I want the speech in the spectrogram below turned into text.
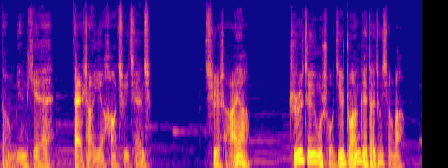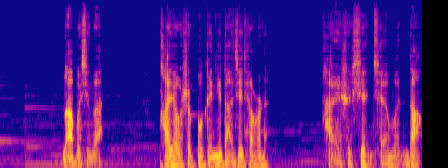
等明天再上银行取钱去。取啥呀？直接用手机转给他就行了。那不行啊，他要是不给你打借条呢？还是现钱稳当，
